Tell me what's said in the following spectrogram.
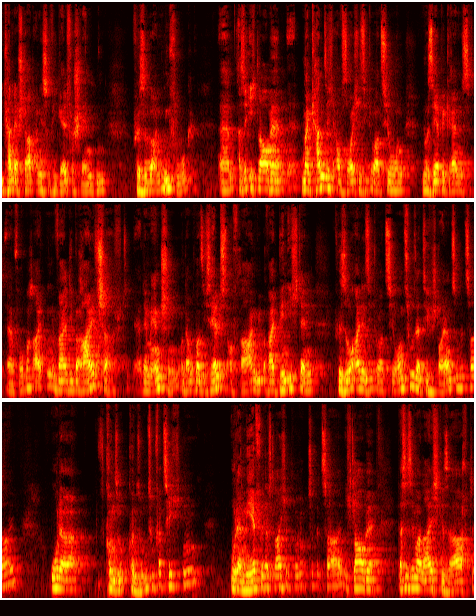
wie kann der Staat eigentlich so viel Geld verschwenden für so einen Unfug? Ähm, also ich glaube, man kann sich auf solche Situationen nur sehr begrenzt äh, vorbereiten, weil die Bereitschaft der Menschen, und da muss man sich selbst auch fragen, wie bereit bin ich denn für so eine Situation zusätzliche Steuern zu bezahlen oder Konsum, Konsum zu verzichten oder mehr für das gleiche Produkt zu bezahlen. Ich glaube, das ist immer leicht gesagt.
